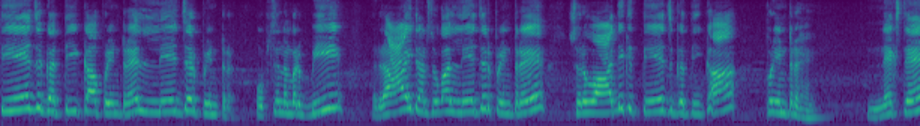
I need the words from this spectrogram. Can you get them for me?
तेज गति का प्रिंटर है laser printer option number B right answer होगा लेजर प्रिंटर सर्वाधिक तेज गति का प्रिंटर है। नेक्स्ट है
